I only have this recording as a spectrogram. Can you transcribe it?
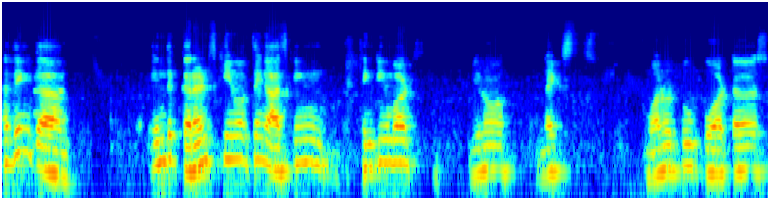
I think uh, in the current scheme of thing, asking, thinking about, you know, next one or two quarters,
